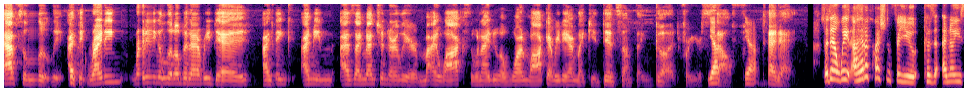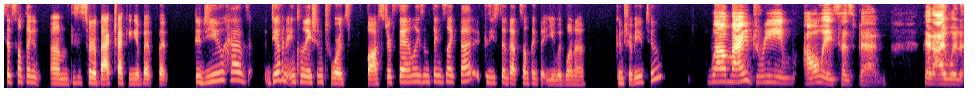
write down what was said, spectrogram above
Absolutely. I think writing writing a little bit every day. I think I mean, as I mentioned earlier, my walks, when I do a one walk every day, I'm like, you did something good for yourself yeah. today. But now, wait, I had a question for you because I know you said something. Um, this is sort of backtracking a bit, but did you have do you have an inclination towards foster families and things like that? Because you said that's something that you would want to contribute to. Well, my dream always has been that I would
